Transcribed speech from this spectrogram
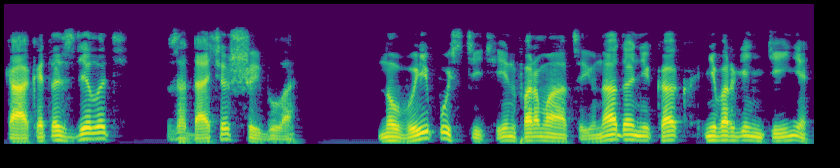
Как это сделать? Задача Шибла но выпустить информацию надо никак не в Аргентине,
